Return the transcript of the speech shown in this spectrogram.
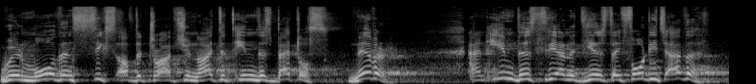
were more than six of the tribes united in these battles. Never. And in this 300 years, they fought each other.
